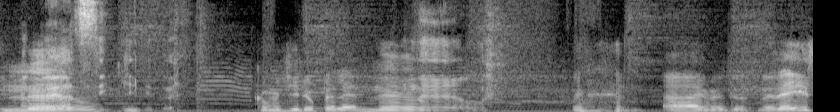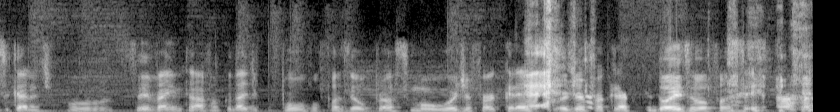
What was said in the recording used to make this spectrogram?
Não, não. é assim, querido. Como diria o Pelé, não. Não. Ai, meu Deus. Mas é isso, cara. Tipo, você vai entrar na faculdade, pô, vou fazer o próximo World of Warcraft. World of Warcraft 2 eu vou fazer. Aham,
